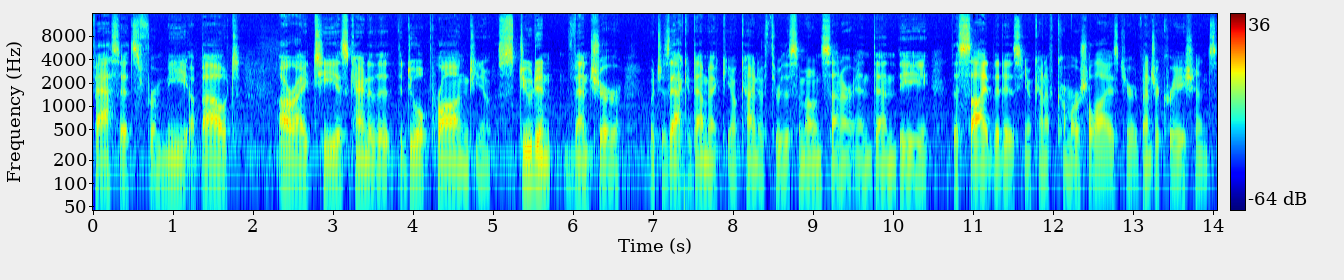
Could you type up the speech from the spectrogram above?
facets for me about RIT is kind of the, the dual pronged, you know, student venture, which is academic, you know, kind of through the Simone Center, and then the the side that is, you know, kind of commercialized, your adventure creations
